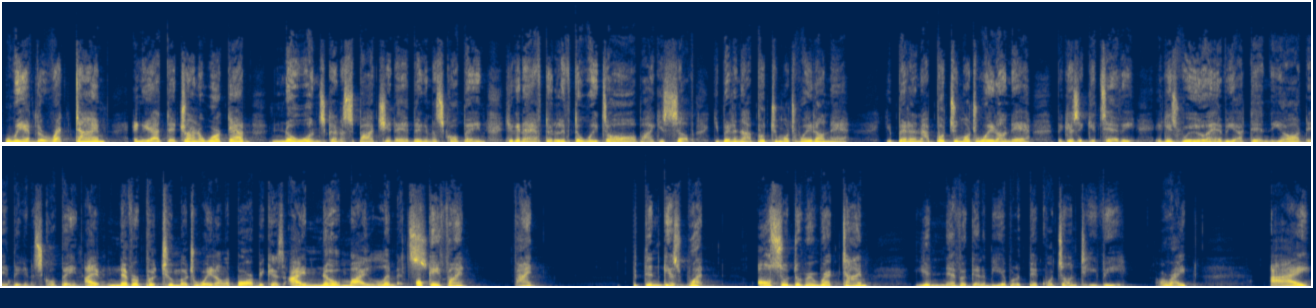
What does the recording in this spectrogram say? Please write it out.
When we have the rec time and you're out there trying to work out, no one's gonna spot you there, Big and the Bane. You're gonna have to lift the weights all by yourself. You better not put too much weight on there. You better not put too much weight on there because it gets heavy. It gets real heavy out there in the yard there, Big and the Skull Bane. I have never put too much weight on a bar because I know my limits. Okay, fine, fine. But then guess what? Also during rec time, you're never going to be able to pick what's on TV. All right? I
